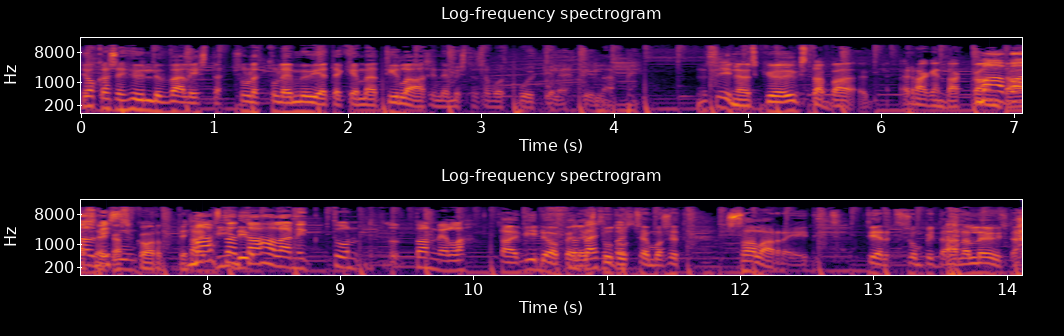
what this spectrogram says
jokaisen hyllyn välistä, sulle tulee myyjä tekemään tilaa sinne, mistä sä voit puikkelehtiin läpi. No siinä olisi kyllä yksi tapa rakentaa valmis. kanta-asiakaskortti. Mä ostan video- tahallani tun, tonnilla. Tai videopeleissä tutut pois. semmoset salareitit. Tiedätkö, sun pitää aina löytää.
